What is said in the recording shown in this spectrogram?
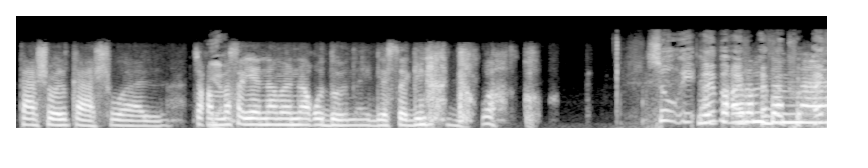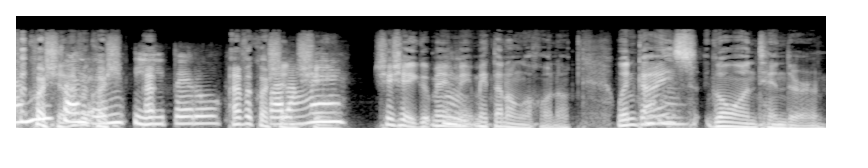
casual-casual. Tsaka Yeah. masaya naman ako doon, I guess, sa ginagawa ko. So I May have, I have, I have, a, I have a question. I have a question. empty, I, pero I have a question, Shay. eh. Shay, Shay, may, may, Mm. may tanong ako, no? When guys go on Tinder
